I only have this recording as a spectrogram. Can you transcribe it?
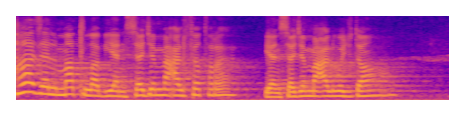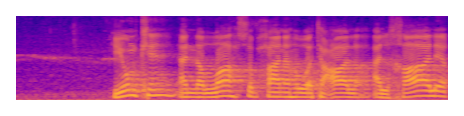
هذا المطلب ينسجم مع الفطرة ينسجم مع الوجدان. يمكن أن الله سبحانه وتعالى الخالق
